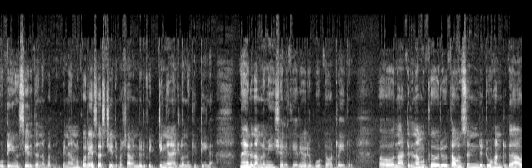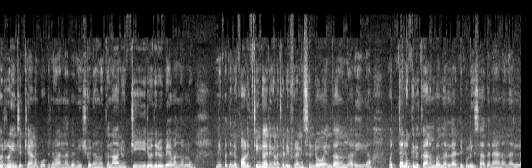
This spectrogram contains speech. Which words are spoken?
ബൂട്ട് യൂസ് ചെയ്തതെന്ന് പറഞ്ഞു. പിന്നെ നമ്മൾ കുറേ സെർച്ച് ചെയ്തു. പക്ഷെ അവന്റെ ഒരു ഫിറ്റിങ്ങിനായിട്ടുള്ളൊന്നും കിട്ടിയില്ല. നേരെ നമ്മൾ മീഷോയിൽ കയറി ഒരു ബൂട്ട് ഓർഡർ ചെയ്തു. നാട്ടിൽ നമുക്ക് ഒരു തൗസൻഡ് ടു ഹൺഡ്രഡ് ആ ഒരു റേഞ്ചൊക്കെയാണ് ബോട്ടിന് വന്നത്. മീഷോയിൽ നമുക്ക് നാനൂറ്റി ഇരുപത് രൂപയേ വന്നുള്ളൂ. ഇനിയിപ്പോൾ ഇതിന്റെ ക്വാളിറ്റിയും കാര്യങ്ങളൊക്കെ ഡിഫറൻസ് ഉണ്ടോ എന്താണെന്നൊന്നും അറിയില്ല. ഒറ്റ ലുക്കിൽ കാണുമ്പോൾ നല്ല അടിപൊളി സാധനമാണ്. നല്ല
